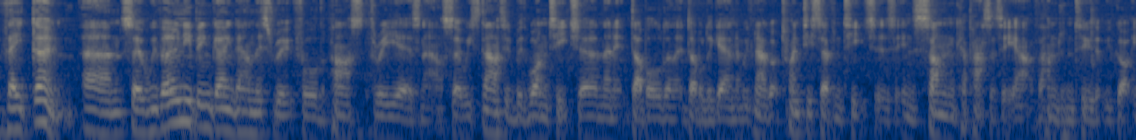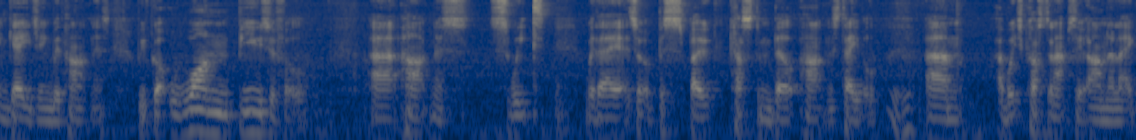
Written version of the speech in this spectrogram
They don't. Um, so we've only been going down this route for the past three years now. So we started with one teacher, and then it doubled, and it doubled again, and we've now got 27 teachers in some capacity out of the 102 that we've got engaging with Harkness. We've got one beautiful uh, Harkness suite with a, sort of bespoke, custom-built Harkness table. Mm-hmm. Um, which cost an absolute arm and a leg.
